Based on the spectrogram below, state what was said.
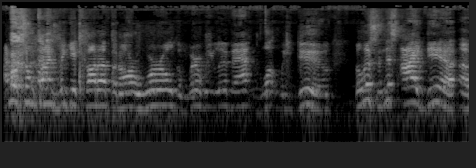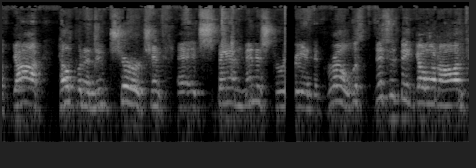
I know sometimes we get caught up in our world and where we live at and what we do. But listen, this idea of God helping a new church and expand ministry and to grow, this has been going on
